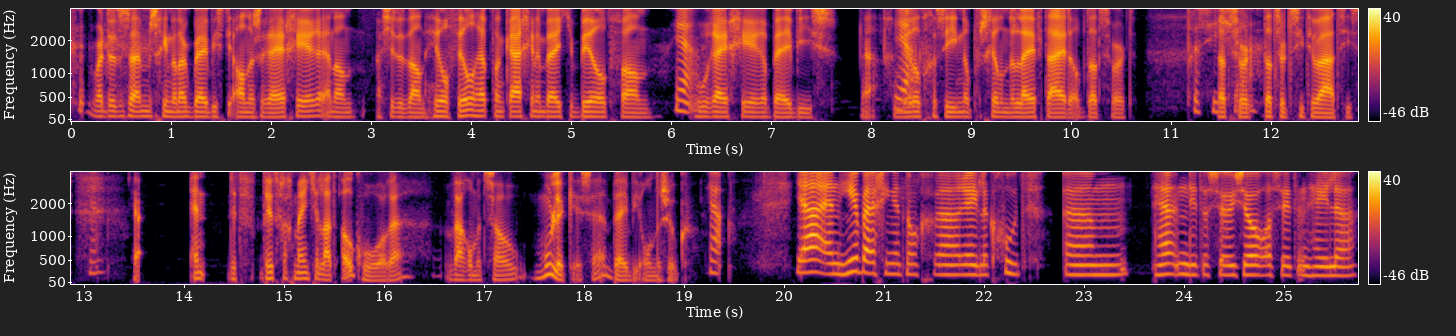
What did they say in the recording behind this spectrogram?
maar er zijn misschien dan ook baby's die anders reageren. En dan, als je er dan heel veel hebt, dan krijg je een beetje beeld van Ja, hoe reageren baby's, ja, gemiddeld gezien op verschillende leeftijden op dat soort, precies. dat ja. soort, dat soort situaties. Ja. ja. En dit, dit fragmentje laat ook horen waarom het zo moeilijk is, hè, babyonderzoek. Ja, en hierbij ging het nog eh, redelijk goed. Ehm, hè, en dit was sowieso was dit een hele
